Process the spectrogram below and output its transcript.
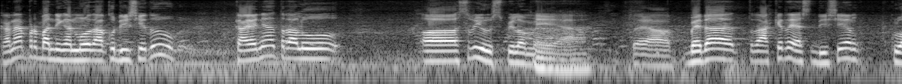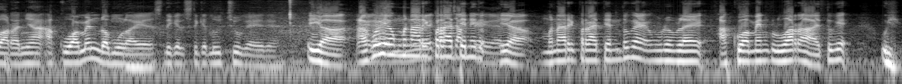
Karena perbandingan menurut aku DC itu kayaknya terlalu eh, serius filmnya. Iya. Ya, beda terakhir ya DC yang keluarannya Aquaman udah mulai sedikit-sedikit lucu kayaknya. Iya, aku Kayak yang menarik perhatian itu. ya kan? Iya, menarik perhatian tuh kayak udah mulai Aquaman keluar ah itu kayak, wih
